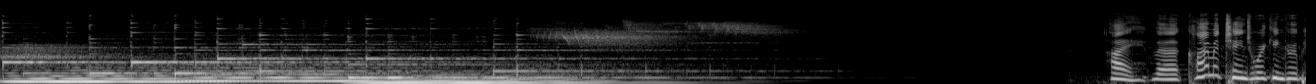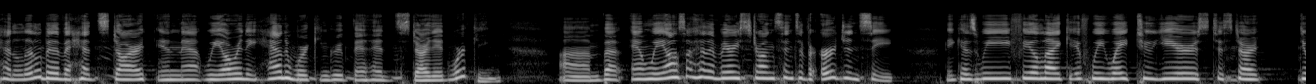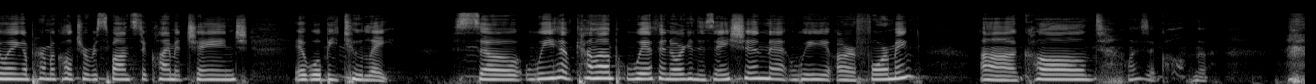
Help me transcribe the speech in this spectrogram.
Hi, the Climate Change Working Group had a little bit of a head start in that we already had a working group that had started working. Um, but, and we also had a very strong sense of urgency because we feel like if we wait two years to start doing a permaculture response to climate change, it will be too late. So we have come up with an organization that we are forming uh, called, what is it called?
